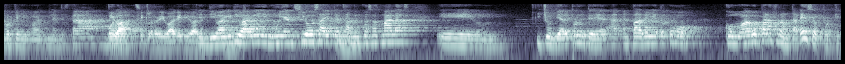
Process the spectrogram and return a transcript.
porque mi, mente está... Diva, sí, claro, divaga y divaga. Divaga y divaga y muy ansiosa y pensando en cosas malas. Eh, y yo un día le pregunté al padre Beto como, ¿cómo hago para afrontar eso? Porque,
